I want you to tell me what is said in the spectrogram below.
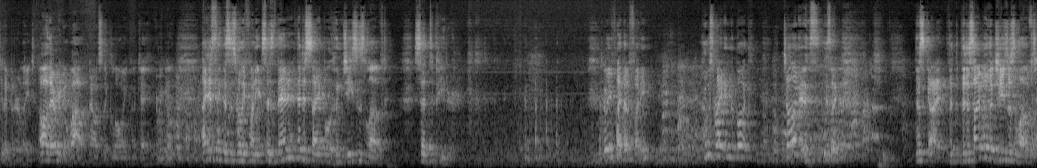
get a better light. Oh, there we go. Wow. Now it's like glowing. Okay, here we go. I just think this is really funny. It says, Then the disciple whom Jesus loved said to Peter, Don't you find that funny? Who's writing the book? John is. He's like, this guy, the, the disciple that Jesus loved.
